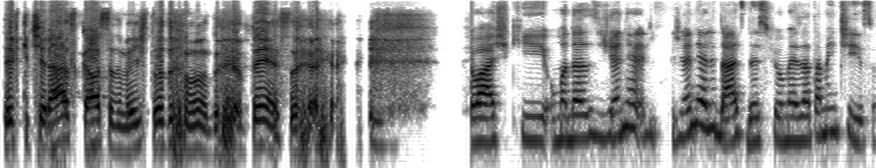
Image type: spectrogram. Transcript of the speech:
teve que tirar as calças do meio de todo mundo. Eu penso. Eu acho que uma das genialidades desse filme é exatamente isso.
